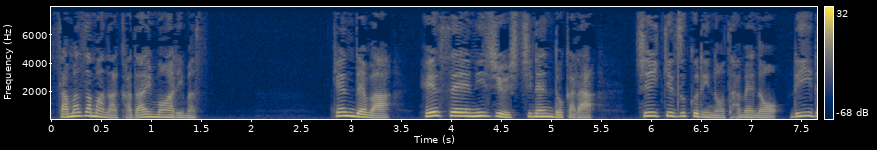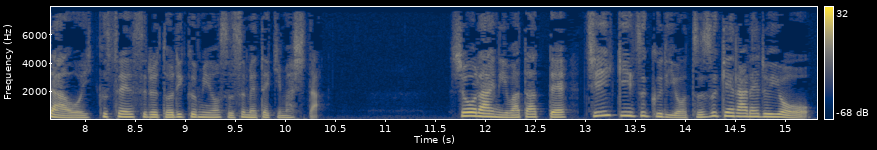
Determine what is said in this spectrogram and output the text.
様々な課題もあります。県では平成27年度から地域づくりのためのリーダーを育成する取り組みを進めてきました。将来にわたって地域づくりを続けられるよう、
